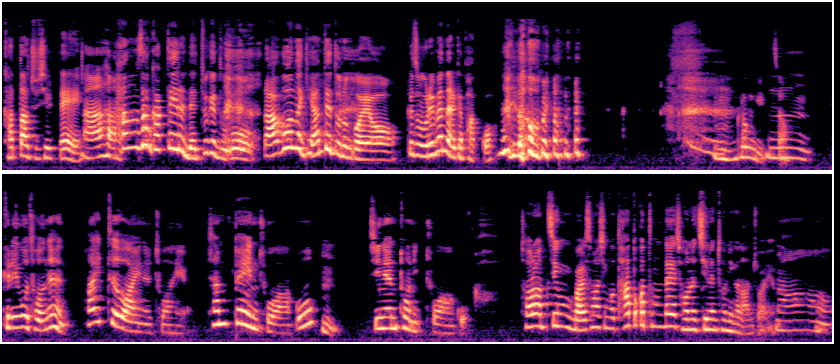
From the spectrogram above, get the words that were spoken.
갖다 주실 때 아. 항상 칵테일은 내 쪽에 두고 라거는 걔한테 두는 거예요. 그래서 우리 맨날 이렇게 바꿔 나오면은 음 그런 게 있죠. 음. 그리고 저는 화이트 와인을 좋아해요. 샴페인 좋아하고, 음. 진앤토닉 좋아하고. 저랑 지금 말씀하신 거 다 똑같은데 저는 진앤토닉은 안 좋아해요. 아.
